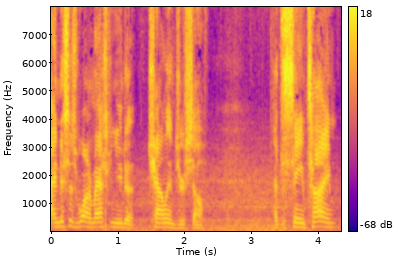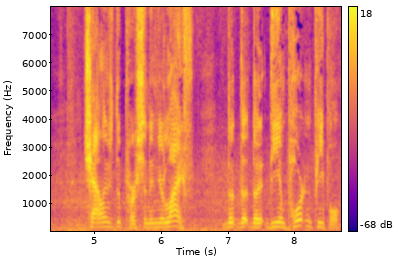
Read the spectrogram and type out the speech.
And this is what I'm asking you to challenge yourself. At the same time, challenge the person in your life the, the, the, the important people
